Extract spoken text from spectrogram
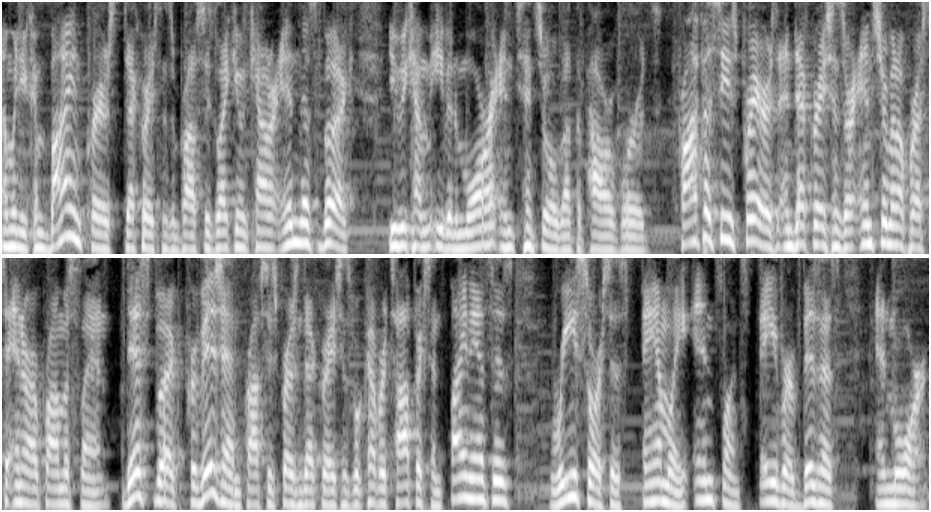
And when you combine prayers, declarations, and prophecies like you encounter in this book, you become even more intentional about the power of words. Prophecies, prayers, and declarations are instrumental for us to enter our promised land. This book, Provision, Prophecies, Prayers, and Declarations, will cover topics in finances, resources, family, influence, favor, business, and more.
